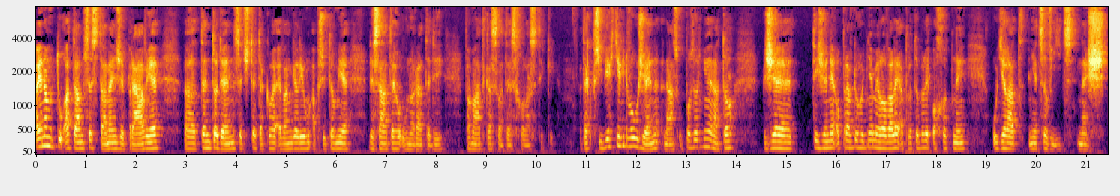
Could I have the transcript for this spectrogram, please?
a jenom tu a tam se stane, že právě eh, tento den se čte takové evangelium a přitom je 10. února, tedy památka svaté scholastiky. A tak příběh těch dvou žen nás upozorňuje na to, že ty ženy opravdu hodně milovaly a proto byly ochotny udělat něco víc, než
